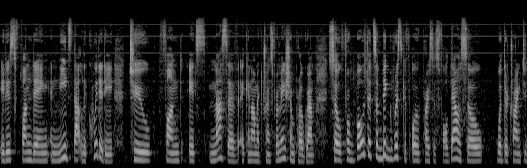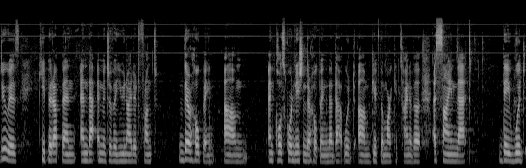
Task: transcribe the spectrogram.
it is funding and needs that liquidity to fund its massive economic transformation program. So for both, it's a big risk if oil prices fall down. So what they're trying to do is keep it up and, and that image of a united front, they're hoping, um, and close coordination, they're hoping that that would um, give the market kind of a, a, sign that they would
